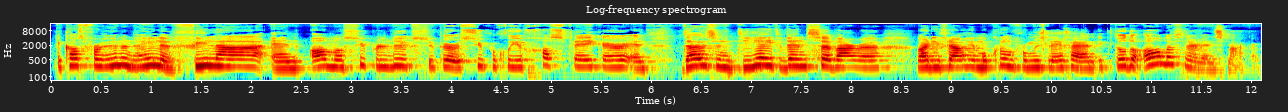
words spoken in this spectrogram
Ik had voor hun een hele villa en allemaal super luxe, super, super goede gastspreker. En duizend dieetwensen waar, we, waar die vrouw helemaal krom voor moest liggen. En ik wilde alles naar wens maken.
